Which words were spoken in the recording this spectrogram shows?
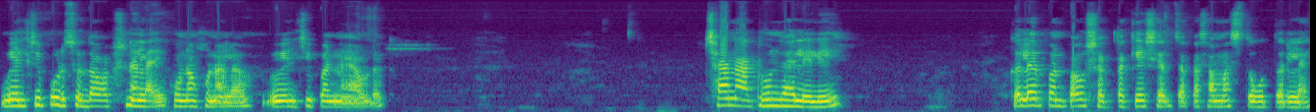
वेलची पूड सुद्धा ऑप्शनल आहे. कोणाकोणाला वेलची पण नाही आवडत. छान आठवून झालेली. कलर पण पाहू शकता केशरचा कसा मस्त उतरलाय.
